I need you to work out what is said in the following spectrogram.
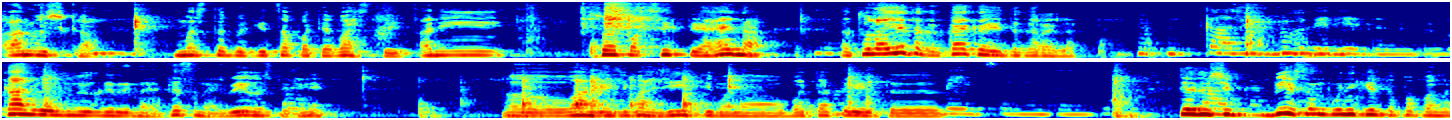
Anushka मस्तपैकी चपात्या भाजते आणि स्वयंपाक शिकते आहे ना? तुला येतं का? काय काय येतं करायला? कालवण वगैरे नाही तसं नाही व्यवस्थित नीट. अं, वांग्याची भाजी येते म्हणा बटाटे येतं. त्या दिवशी बेसन कोणी केलं पप्पाला?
